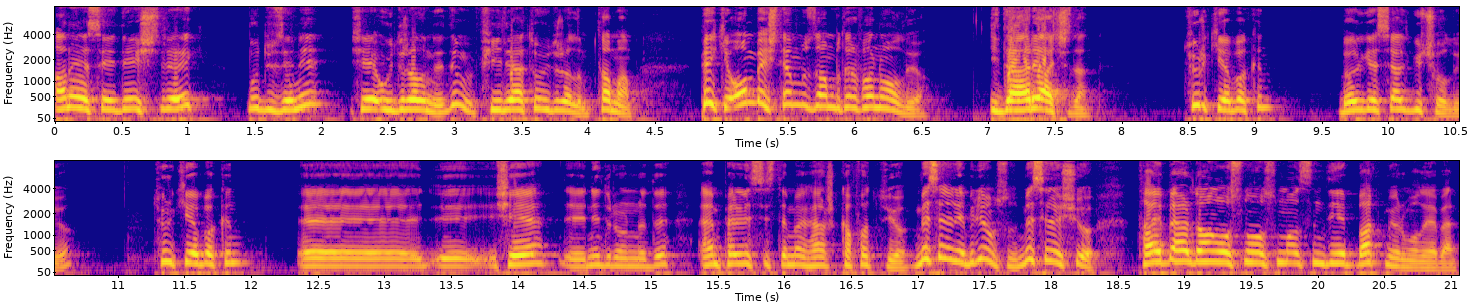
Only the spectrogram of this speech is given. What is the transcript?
Anayasayı değiştirerek bu düzeni şeye uyduralım dedi değil mi? Fiiliyata uyduralım. Tamam. Peki 15 Temmuz'dan bu tarafa ne oluyor? İdari açıdan. Türkiye bakın bölgesel güç oluyor. Türkiye bakın eee, eee, şeye eee, nedir onun adı? Emperyalist sisteme karşı kafa tutuyor. Mesele ne biliyor musunuz? Mesele şu. Tayyip Erdoğan olsun olsun olsun diye bakmıyorum olaya ben.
